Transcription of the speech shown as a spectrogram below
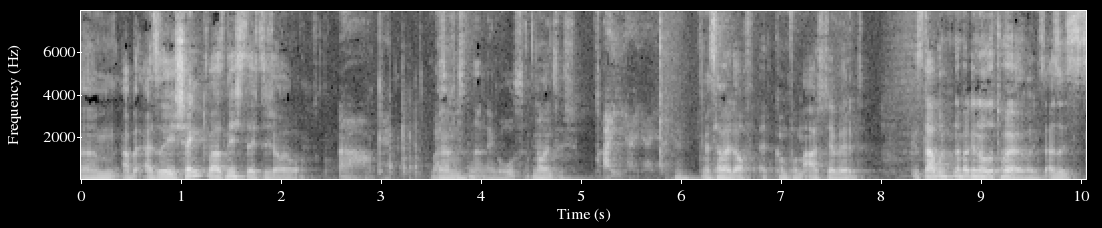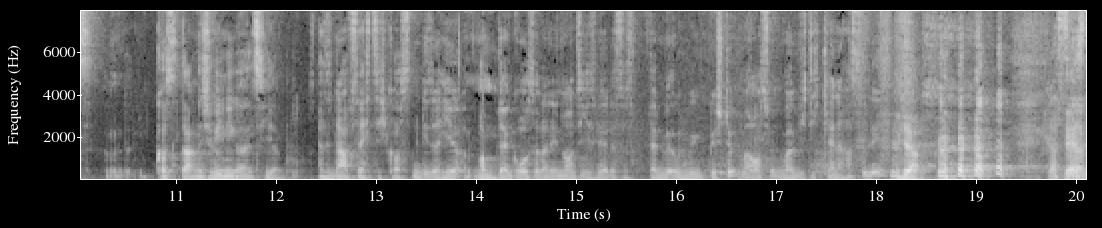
Ähm, aber also geschenkt war es nicht 60 Euro, Ah, okay. Was Ähm. kostet denn dann der große? 90. Das ist halt auch, kommt vom Arsch der Welt. Ist da unten aber genauso teuer übrigens. Also es kostet da nicht weniger als hier. Also darf 60 kosten, dieser hier. Mhm. Ob der große dann die 90 ist wert, ist, das werden wir irgendwie bestimmt mal rausfinden, weil wie ich dich kenne. Hast du den? Ja. Das, Der äh, ist,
